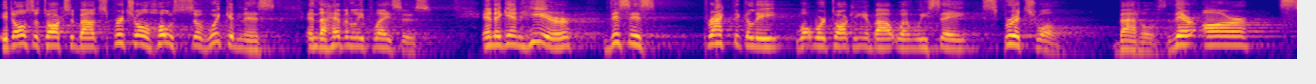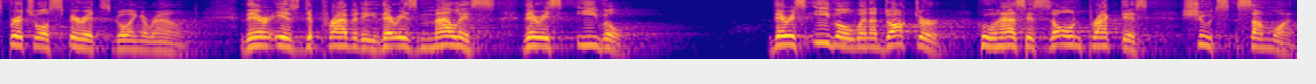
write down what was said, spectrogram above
It also talks about spiritual hosts of wickedness in the heavenly places. And again, here, this is practically what we're talking about when we say spiritual battles. There are spiritual spirits going around. There is depravity, there is malice, there is evil. There is evil when a doctor who has his own practice shoots someone.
